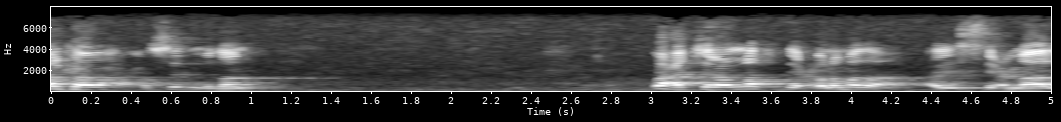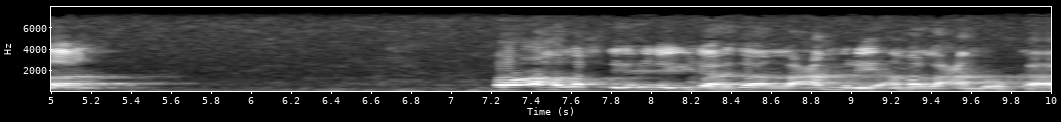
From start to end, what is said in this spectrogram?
halkaa waxaa xusid mudan waxaa jira lafdi culammada ay isticmaalaan oo ah lafdiga inay yidhaahdaan lacamri ama lacamruka.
